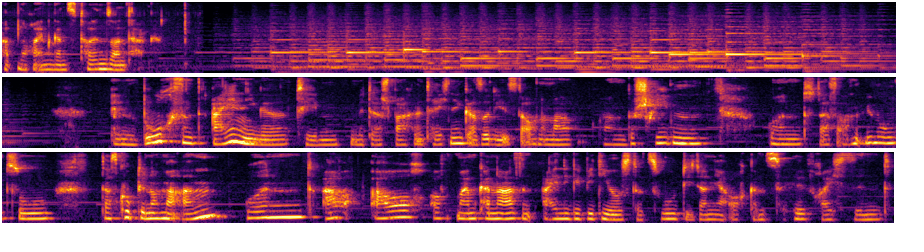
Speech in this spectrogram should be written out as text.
hab noch einen ganz tollen Sonntag. Im Buch sind einige Themen mit der Spachteltechnik, also die ist auch nochmal ähm, beschrieben und da ist auch eine Übung zu. Das guck dir nochmal an und auch auf meinem Kanal sind einige Videos dazu, die dann ja auch ganz hilfreich sind.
